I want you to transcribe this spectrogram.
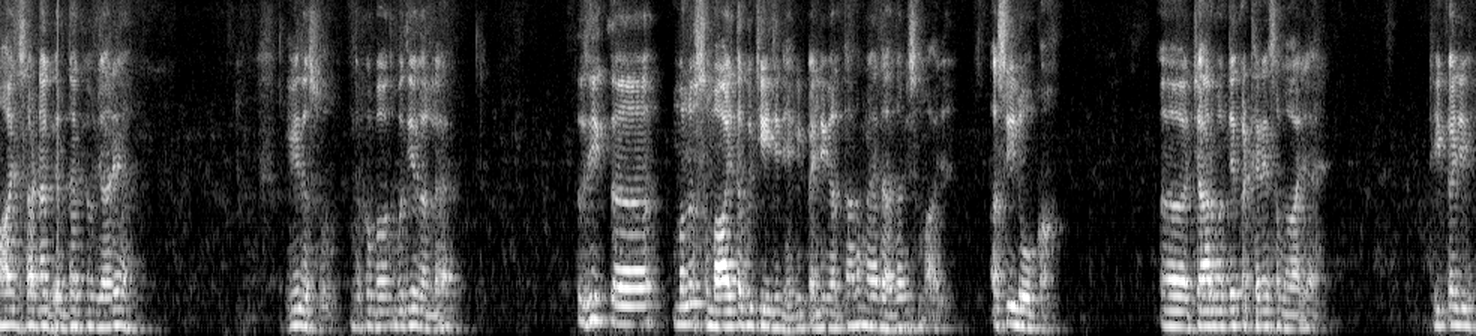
ਸਮਾਜ ਸਾਡਾ ਗਿਰਦਾ ਕਿਉਂ ਜਾ ਰਿਹਾ? ਇਹ ਦੱਸੋ। ਦੇਖੋ, ਬਹੁਤ ਵਧੀਆ ਗੱਲ ਹੈ। ਤੁਸੀਂ ਮਤਲਬ ਸਮਾਜ ਤਾਂ ਕੋਈ ਚੀਜ਼ ਨਹੀਂ ਹੈਗੀ, ਪਹਿਲੀ ਗੱਲ ਤਾਂ ਨਾ ਮੈਂ ਦੱਸਦਾ ਵੀ ਸਮਾਜ ਅਸੀਂ ਲੋਕ ਆ ਚਾਰ ਬੰਦੇ ਇਕੱਠੇ ਨੇ, ਸਮਾਜ ਹੈ। ਠੀਕ ਹੈ ਜੀ?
